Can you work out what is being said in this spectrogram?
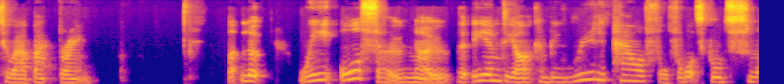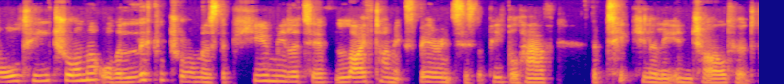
to our back brain. But look, we also know that EMDR can be really powerful for what's called small t trauma or the little traumas, the cumulative lifetime experiences that people have, particularly in childhood.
